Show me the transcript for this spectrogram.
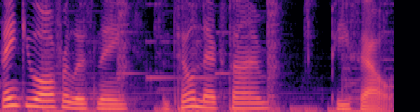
Thank you all for listening. Until next time, peace out.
